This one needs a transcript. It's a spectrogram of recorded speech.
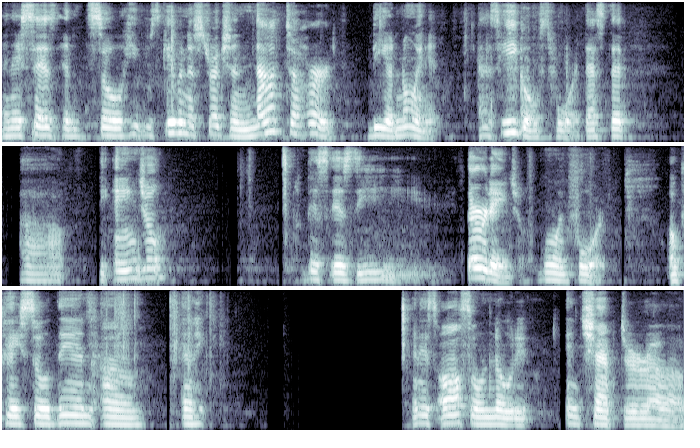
And it says, and so he was given instruction not to hurt the anointed as he goes forth. That's the uh, the angel this is the third angel going forward. Okay, so then, um, and and it's also noted in chapter. Uh,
